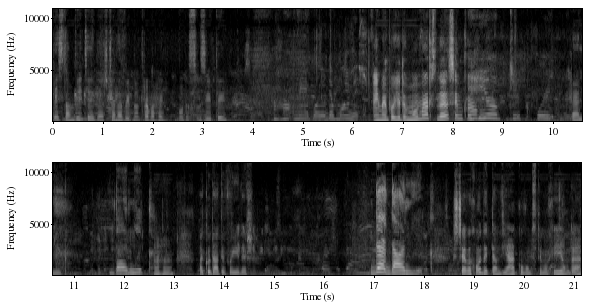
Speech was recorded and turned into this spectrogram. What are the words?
Десь там Вітя йде, ще не видно, треба геть буде зійти. Ага, ми поїдемо вниз. І ми поїдемо в Мерс, де, синко? Данік. Данік. Ага. А куди ти поїдеш? Де Данік? Ще виходить там з Яковом, з Тимофієм, да?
